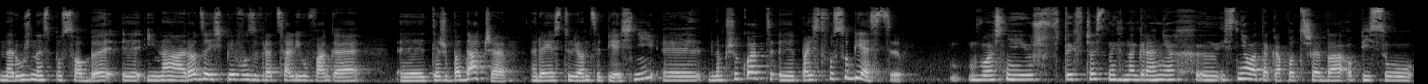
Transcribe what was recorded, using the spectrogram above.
na różne sposoby i na rodzaj śpiewu zwracali uwagę Y, też badacze rejestrujący pieśni, y, na przykład y, państwo subiescy. Właśnie już w tych wczesnych nagraniach istniała taka potrzeba opisu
